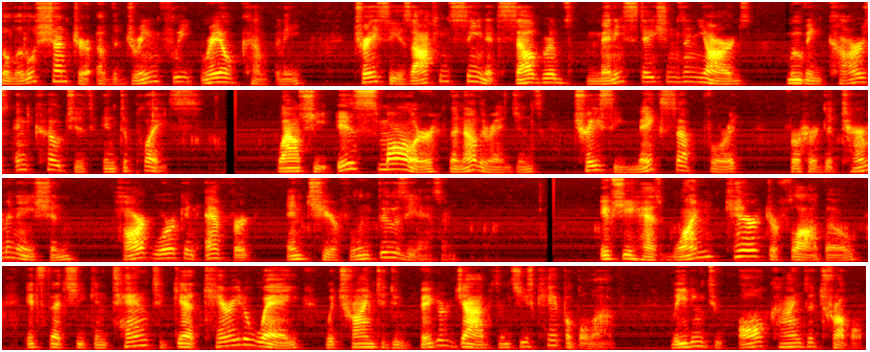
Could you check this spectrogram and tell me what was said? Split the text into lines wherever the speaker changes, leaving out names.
the little shunter of the Dream Fleet Rail Company, Tracy is often seen at Celgreb's many stations and yards, moving cars and coaches into place. While she is smaller than other engines, Tracy makes up for it for her determination, hard work and effort, and cheerful enthusiasm. If she has one character flaw, though, it's that she can tend to get carried away with trying to do bigger jobs than she's capable of, leading to all kinds of trouble.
